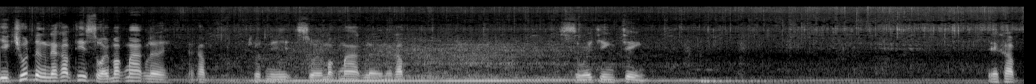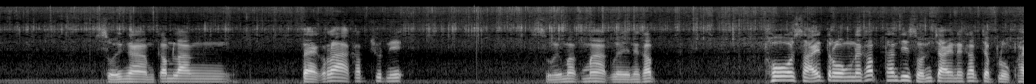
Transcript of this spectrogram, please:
อีกชุดหนึ่งนะครับที่สวยมากๆเลยนะครับ ชุดนี้สวยมาก ๆ เลยนะครับ สวยจริง ๆ นี่ครับ สวยงามกำลังแตกรากครับชุดนี้ สวยมาก ๆ เลยนะครับ โทรสายตรงนะครับ ท่านที่สนใจนะครับ จะปลูกไผ่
